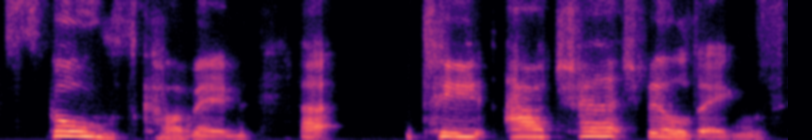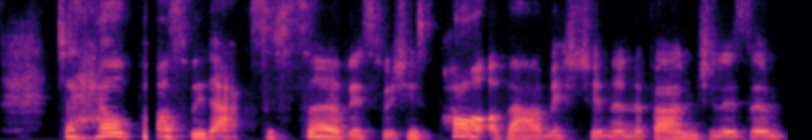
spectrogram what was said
schools come in. Uh, to our church buildings to help us with acts of service, which is part of our mission and evangelism,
